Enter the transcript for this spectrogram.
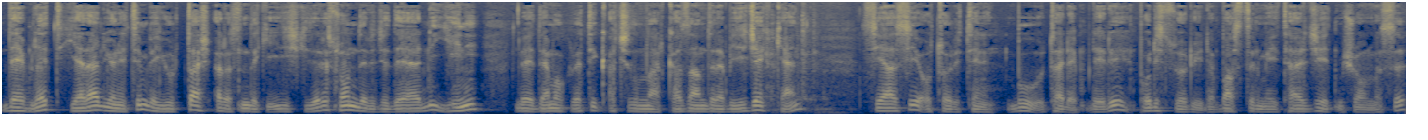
devlet, yerel yönetim ve yurttaş arasındaki ilişkilere son derece değerli yeni ve demokratik açılımlar kazandırabilecekken siyasi otoritenin bu talepleri polis zoruyla bastırmayı tercih etmiş olması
